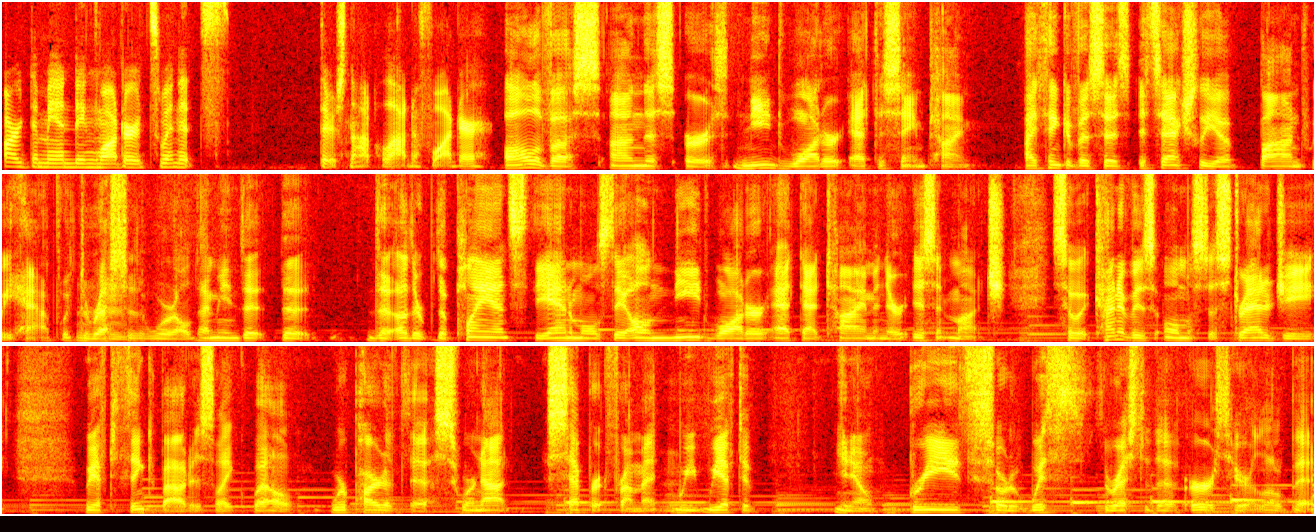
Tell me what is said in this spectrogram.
are demanding water it's when it's there's not a lot of water. All of us on this earth need water at the same time. I think of us as it's actually a bond we have with the mm-hmm. rest of the world. I mean, the, the the other the plants, the animals, they all need water at that time, and there isn't much. So it kind of is almost a strategy we have to think about. Is like, well, we're part of this. We're not separate from it. We we have to, you know, breathe sort of with the rest of the earth here a little bit.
